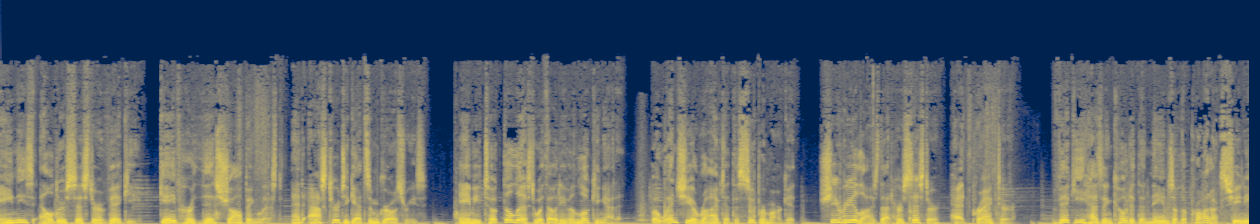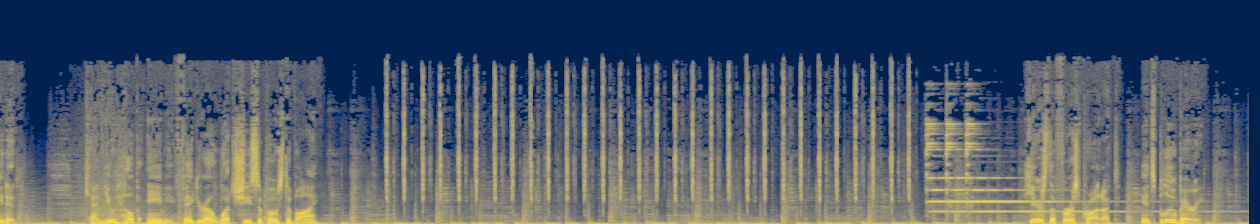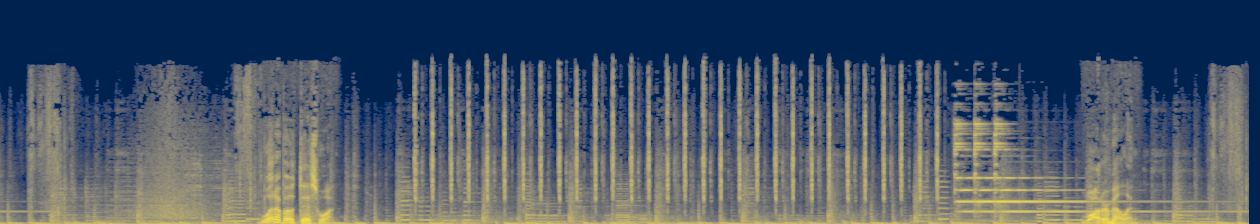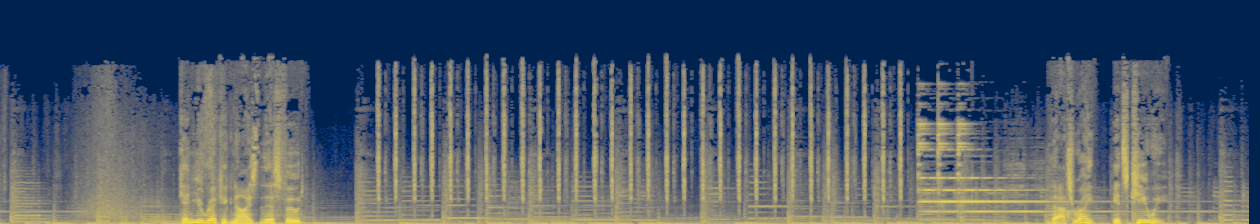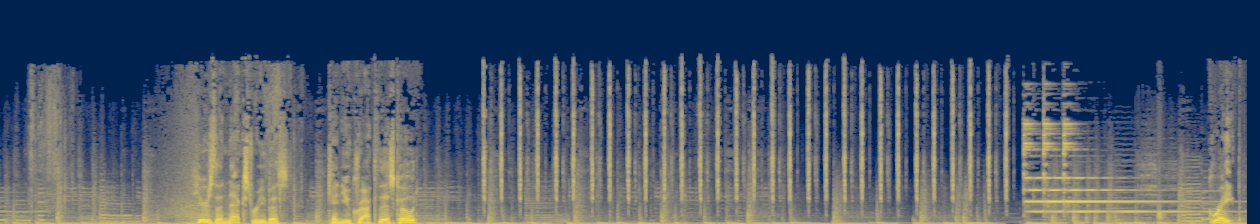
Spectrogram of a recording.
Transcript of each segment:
Amy's elder sister, Vicky, gave her this shopping list and asked her to get some groceries. Amy took the list without even looking at it, but when she arrived at the supermarket, she realized that her sister had pranked her. Vicky has encoded the names of the products she needed. Can you help Amy figure out what she's supposed to buy? Here's the first product. It's blueberry. What about this one? Watermelon. Can you recognize this food? That's right, it's kiwi. Here's the next rebus. Can you crack this code? Grape.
